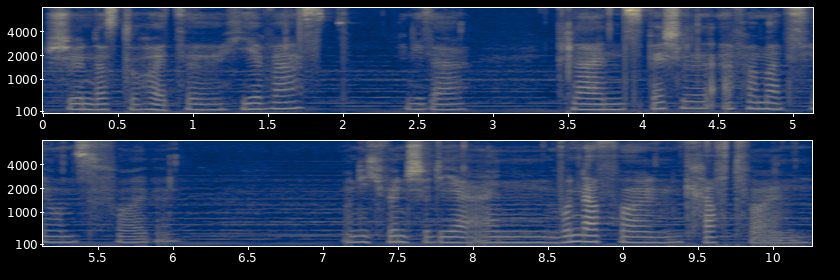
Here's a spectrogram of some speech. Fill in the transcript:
Schön, dass du heute hier warst in dieser kleinen Special-Affirmationsfolge. Und ich wünsche dir einen wundervollen, kraftvollen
